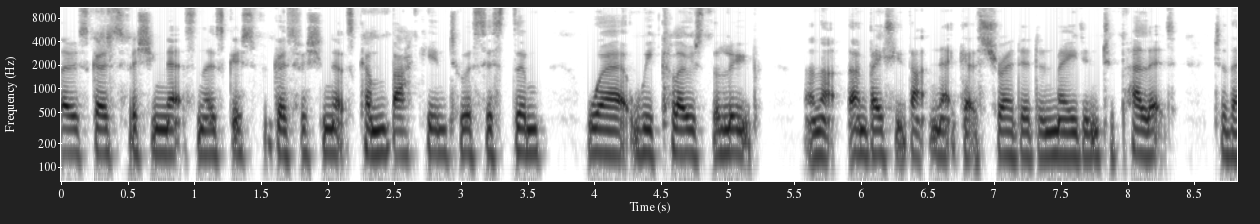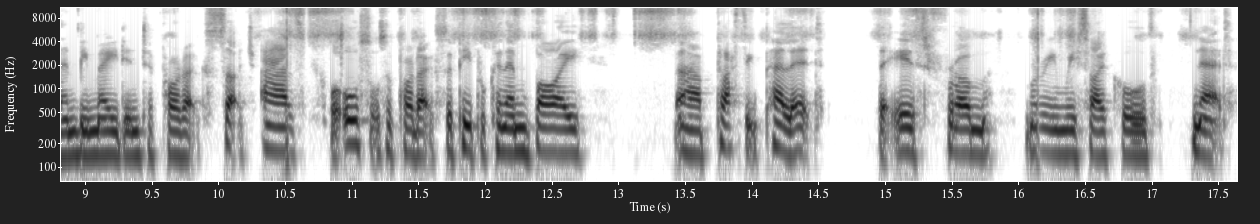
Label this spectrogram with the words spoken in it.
those ghost fishing nets, and those ghost, ghost fishing nets come back into a system where we close the loop, and that and basically that net gets shredded and made into pellet to then be made into products such as or all sorts of products, so people can then buy uh, plastic pellet that is from marine recycled net.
